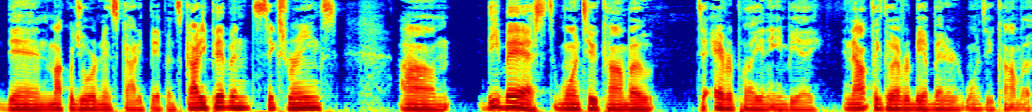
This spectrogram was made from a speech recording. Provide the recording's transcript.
than Michael Jordan and Scottie Pippen. Scottie Pippen, six rings, um, the best one-two combo to ever play in the NBA. And I don't think there'll ever be a better one-two combo.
